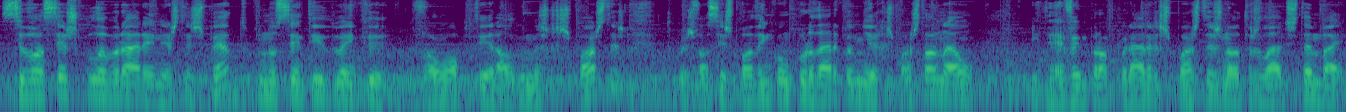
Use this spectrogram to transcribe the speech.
se vocês colaborarem neste aspecto, no sentido em que vão obter algumas respostas, depois vocês podem concordar com a minha resposta ou não, e devem procurar respostas noutros lados também.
